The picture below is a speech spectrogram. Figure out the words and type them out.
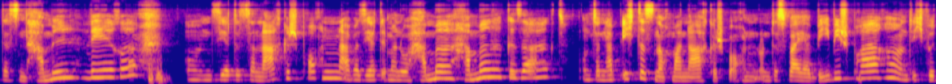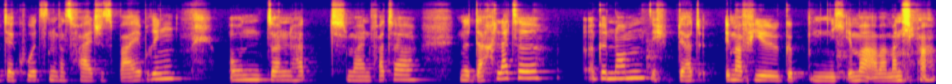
das ein Hammel wäre. Und sie hat es dann nachgesprochen, aber sie hat immer nur Hamme, Hamme gesagt. Und dann habe ich das nochmal nachgesprochen. Und das war ja Babysprache und ich würde der Kurzen was Falsches beibringen. Und dann hat mein Vater eine Dachlatte genommen. Ich, der hat immer viel, nicht immer, aber manchmal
